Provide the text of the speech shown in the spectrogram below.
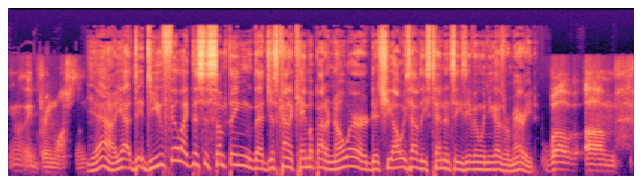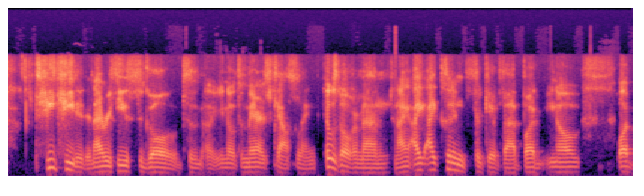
you know they brainwash them. Yeah, yeah. Do, do you feel like this is something that just kind of came up out of nowhere, or did she always have these tendencies even when you guys were married? Well, um, she cheated, and I refused to go to uh, you know to marriage counseling. It was over, man. And I, I I couldn't forgive that, but you know what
